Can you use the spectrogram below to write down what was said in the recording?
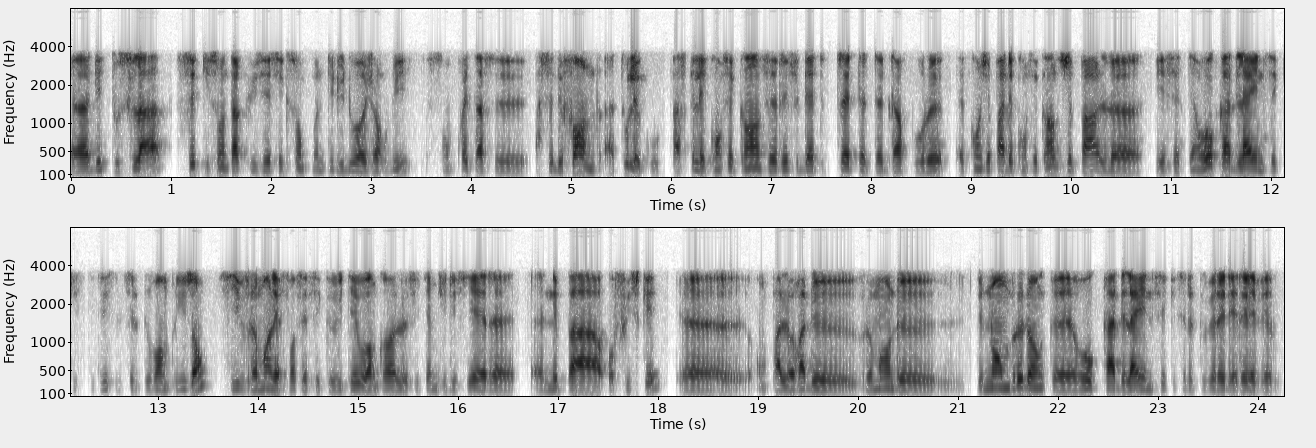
de tout cela, ceux qui sont accusés, ceux qui sont pointés du doigt aujourd'hui, sont prêts à se, à se défendre à tous les coups parce que les conséquences risquent d'être très, très, très graves pour eux. Et quand je parle de conséquences, je parle euh, de certains hauts cas de l'ANC qui se retrouver en prison si vraiment les forces de sécurité ou encore le système judiciaire euh, n'est pas offusqué. Euh, on parlera de vraiment de, de nombreux donc hauts cas de l'ANC qui se retrouveraient derrière les verrous.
